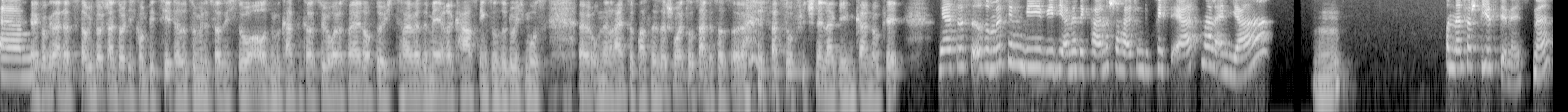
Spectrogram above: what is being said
Ähm, ja, ich wollte sagen, das ist, glaube ich, in Deutschland deutlich kompliziert. Also zumindest, was ich so aus dem Bekanntenkreis höre, dass man ja doch durch teilweise mehrere Castings und so durch muss, äh, um dann reinzupassen. Das ist schon mal interessant, dass das äh, ja, so viel schneller gehen kann, okay? Ja, es ist so ein bisschen wie, wie die amerikanische Haltung. Du kriegst erstmal ein Ja. Mhm und dann verspielst dir nicht. Ne?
